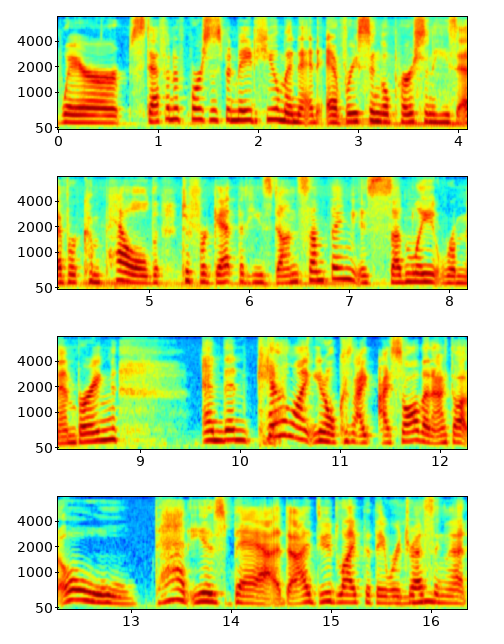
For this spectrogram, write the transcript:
where Stefan, of course, has been made human, and every single person he's ever compelled to forget that he's done something is suddenly remembering. And then Caroline, you know, because I, I saw that and I thought, oh, that is bad. I did like that they were mm-hmm. addressing that.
